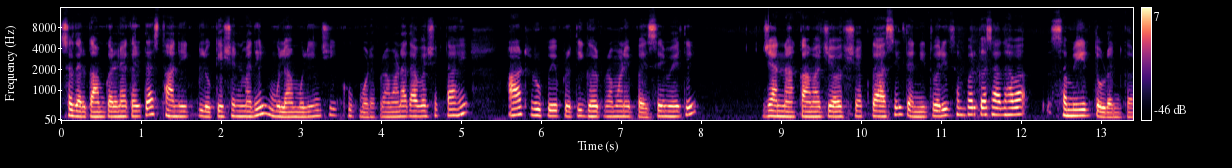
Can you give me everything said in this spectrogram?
सदर काम करण्याकरिता स्थानिक लोकेशनमधील मुलामुलींची खूप मोठ्या प्रमाणात आवश्यकता आहे. आठ रुपये प्रति घरप्रमाणे पैसे मिळतील. ज्यांना कामाची आवश्यकता असेल त्यांनी त्वरित संपर्क साधावा. Sameer Todankar.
